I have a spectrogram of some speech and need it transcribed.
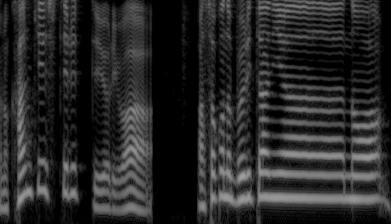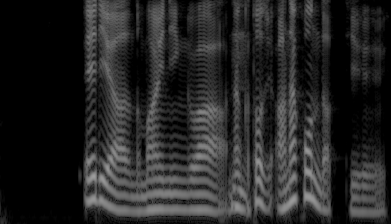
あの、関係してるっていうよりは、あそこのブリタニアのエリアの mining は、うんなんか当時アナコンダっていう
